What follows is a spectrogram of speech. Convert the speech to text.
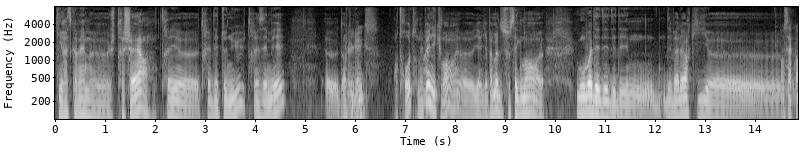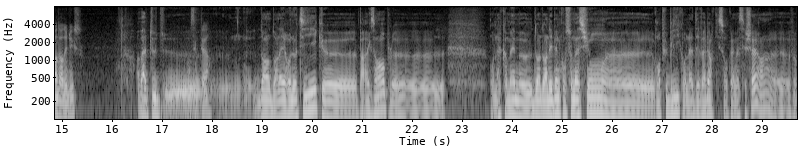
qui restent quand même euh, très chères, très, très détenues, très aimées. dans le, luxe. entre autres, mais pas uniquement. Hein. Il, y a, pas mal de sous-segments où on voit des, des, des, des valeurs qui. Vous pensez à quoi en dehors du luxe? Ah bah, tout, secteur Dans, dans l'aéronautique, par exemple on a quand même, euh, dans, les biens de consommation euh, grand public, on a des valeurs qui sont quand même assez chères. Hein. Euh, vous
